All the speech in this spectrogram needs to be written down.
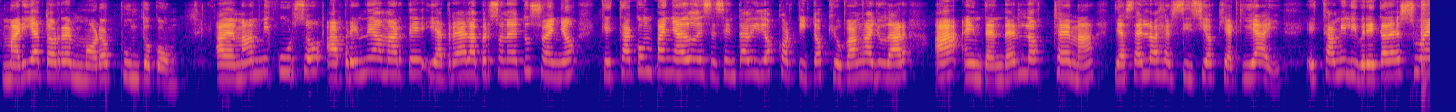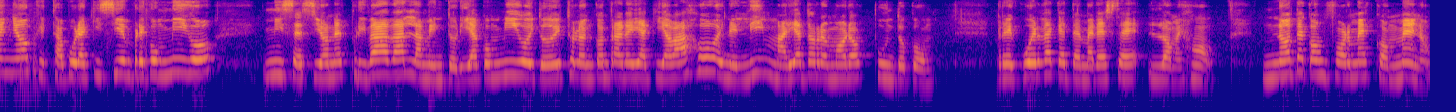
mariatorresmoros.com. Además, mi curso Aprende a amarte y atrae a la persona de tus sueños, que está acompañado de 60 vídeos cortitos que os van a ayudar a entender los temas y hacer los ejercicios que aquí hay. Está mi libreta de sueños, que está por aquí siempre conmigo mis sesiones privadas, la mentoría conmigo y todo esto lo encontraréis aquí abajo en el link mariatorremoros.com. Recuerda que te mereces lo mejor. No te conformes con menos.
